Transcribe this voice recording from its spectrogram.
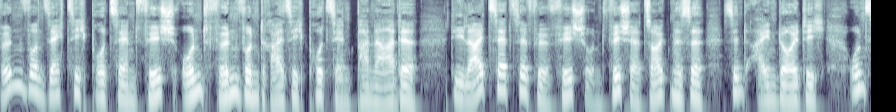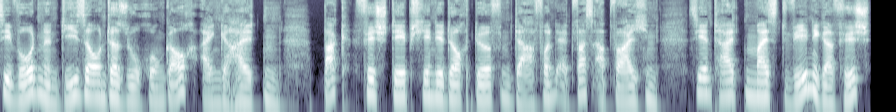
65% Fisch und 35% Panade. Die Leitsätze für Fisch und Fischerzeugnisse sind eindeutig und sie wurden in dieser Untersuchung auch eingehalten. Backfischstäbchen jedoch dürfen davon etwas abweichen. Sie enthalten meist weniger Fisch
